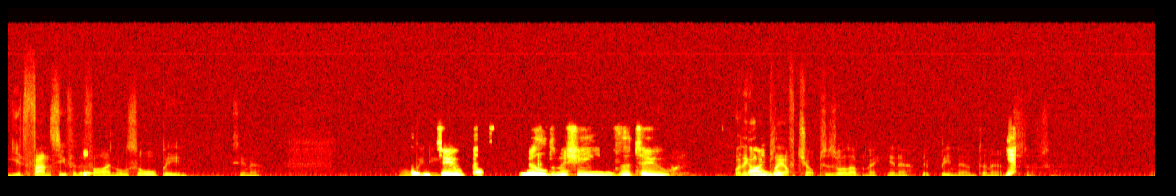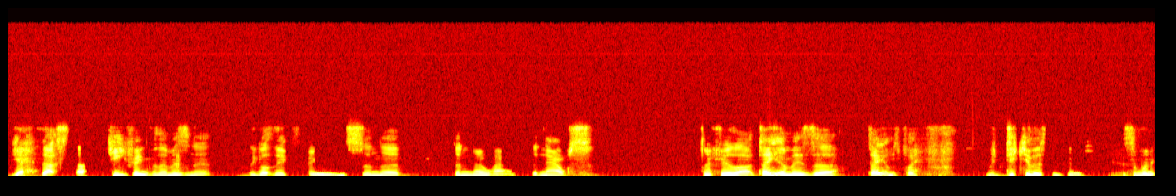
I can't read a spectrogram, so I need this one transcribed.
you'd fancy for the finals all being, you know. They're the two best drilled machines. The two, Well, they got playoff chops as well, haven't they? You know, they've been there and done it. And Yeah. Stuff, so. yeah, that's that's the key thing for them, isn't it? They got the experience and the the know-how, the nous. I feel that Tatum is uh, Tatum's playing ridiculously good. Yeah. Someone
